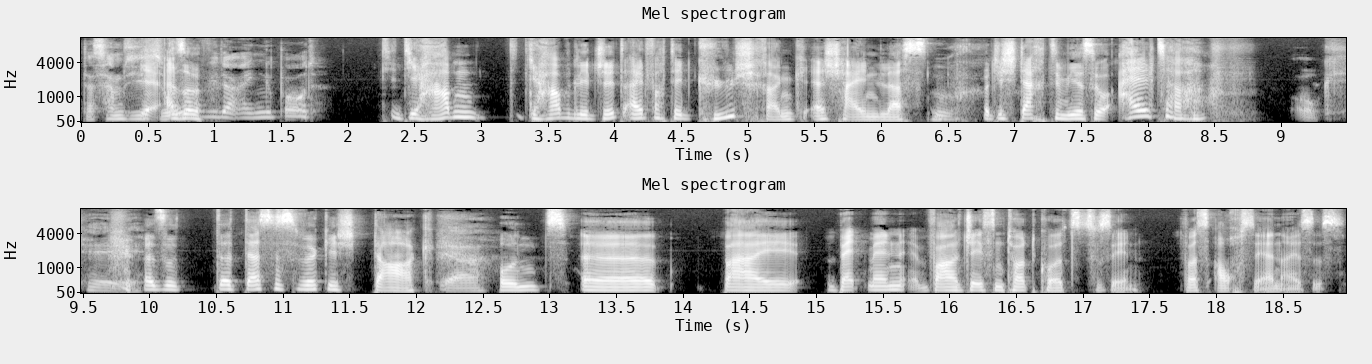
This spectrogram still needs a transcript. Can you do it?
Das haben sie Ja, so also- wieder eingebaut? Die, die haben, die haben legit einfach den Kühlschrank erscheinen lassen. Uff. Und ich dachte mir so, Alter, Okay. also da, das ist wirklich dark. Ja. Und äh, bei Batman war Jason Todd kurz zu sehen, was auch sehr nice ist.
